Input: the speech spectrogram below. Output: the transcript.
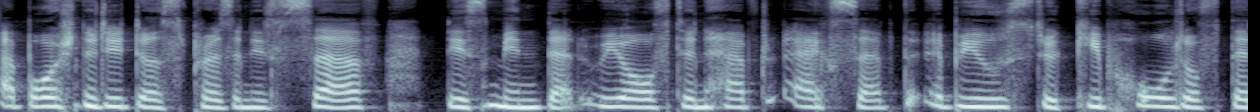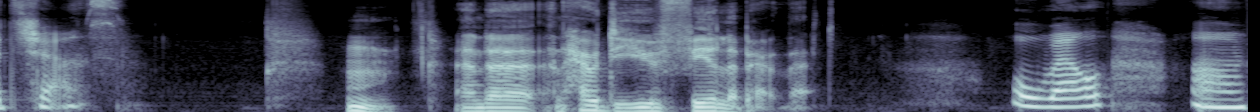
opportunity does present itself, this means that we often have to accept the abuse to keep hold of that chance. Hmm. And uh, and how do you feel about that? Oh well, um,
